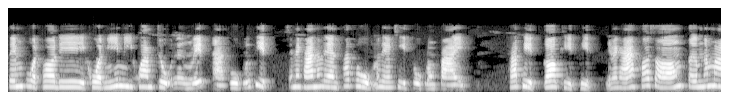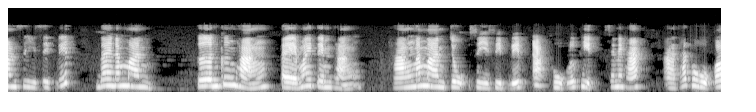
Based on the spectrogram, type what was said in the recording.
เต็มขวดพอดี ขวดนี้มีความจุ 1 ลิตรอะถูกหรือผิดใช่ไหมคะนักเรียนถ้าถูกนักเรียนขีดถูกลงไป ถ้าผิดก็ขีดผิดใช่ไหมคะ ข้อ 2 เติมน้ำมัน 40 ลิตร ได้น้ำมันเกินครึ่งถัง แต่ไม่เต็มถัง ถังน้ำมันจุ 40 ลิตร อะ ถูกหรือผิดใช่ไหมคะ อะ ถ้าถูกก็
